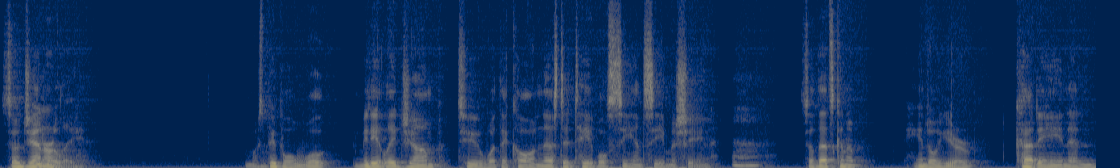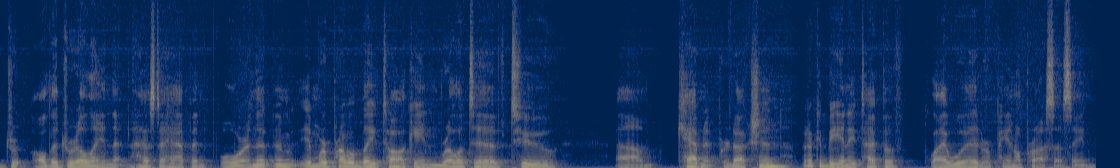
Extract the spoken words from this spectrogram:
So, generally, most people will immediately jump to what they call a nested table CNC machine. Uh-huh. So, that's going to handle your cutting and dr- all the drilling that has to happen for, and, and we're probably talking relative to um, cabinet production, but it could be any type of plywood or panel processing,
